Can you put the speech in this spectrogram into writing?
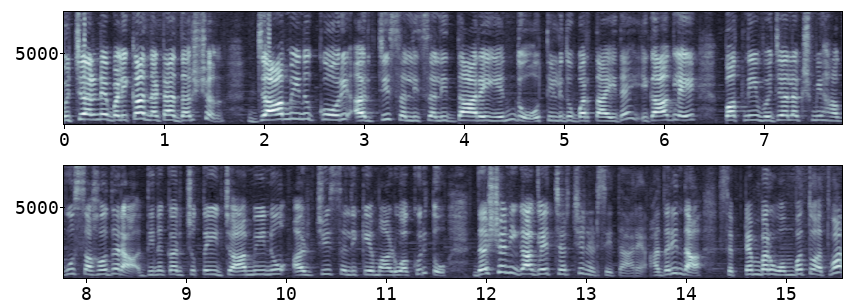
ವಿಚಾರಣೆ ಬಳಿಕ ನಟ ದರ್ಶನ್ ಜಾಮೀನು ಕೋರಿ ಅರ್ಜಿ ಸಲ್ಲಿಸಲಿದ್ದಾರೆ ಎಂದು ತಿಳಿದು ಬರ್ತಾ ಇದೆ. ಈಗಾಗಲೇ ಪತ್ನಿ ವಿಜಯಲಕ್ಷ್ಮಿ ಹಾಗೂ ಸಹೋದರ ದಿನಕರ್ ಜೊತೆ ಜಾಮೀನು ಅರ್ಜಿ ಸಲ್ಲಿಕೆ ಮಾಡುವ ಕುರಿತು ದರ್ಶನ್ ಈಗಾಗಲೇ ಚರ್ಚೆ ನಡೆಸಿದ್ದಾರೆ. ಅದರಿಂದ ಸೆಪ್ಟೆಂಬರ್ ಒಂಬತ್ತು ಅಥವಾ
